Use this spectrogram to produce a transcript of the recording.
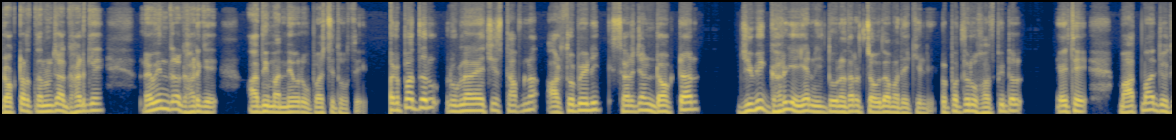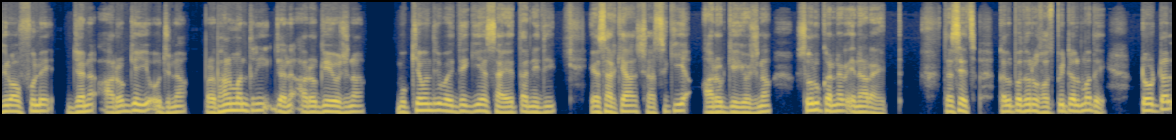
डॉक्टर तनुजा घाडगे रवींद्र घाडगे आदी मान्यवर उपस्थित होते. कल्पतरू रुग्णालयाची स्थापना ऑर्थोपेडिक सर्जन डॉक्टर जीवी घाडगे यांनी दोन हजार चौदामध्ये केली. कल्पतरू हॉस्पिटल येथे महात्मा ज्योतिराव फुले जन आरोग्य योजना प्रधानमंत्री जन आरोग्य योजना मुख्यमंत्री वैद्यकीय सहायता निधी यासारख्या शासकीय आरोग्य योजना सुरू करण्यात येणार आहेत. तसेच कल्पतरू हॉस्पिटलमध्ये टोटल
